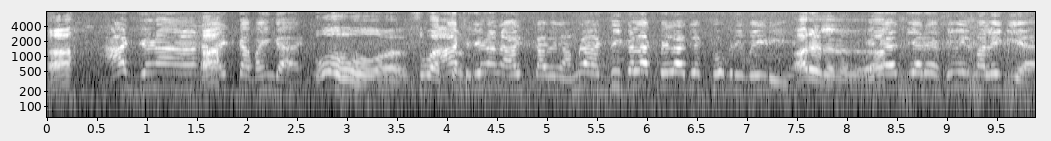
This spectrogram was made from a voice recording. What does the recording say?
હા. આઠ જણા આટકા હાડકા ભાંગ્યા. ઓહો શું વાત આઠ જણાના હાડકા ભાંગ્યા. હમણાં અડધી કલાક પહેલા જ એક છોકરી પડી. અરે અરે રે રે અત્યારે સિવિલમાં લઈ ગયા.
